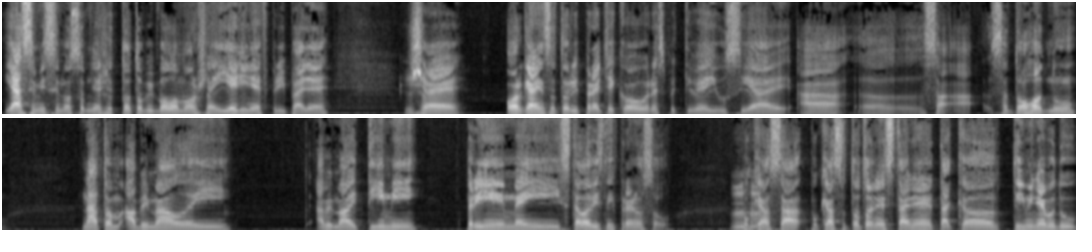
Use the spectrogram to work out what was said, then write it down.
ja si myslím osobne, že toto by bolo možné jedine v prípade, že organizátori pretekov, respektíve UCI a uh, sa, a, sa dohodnú na tom, aby mali aby mali týmy príjmy z televíznych prenosov. Mm-hmm. Pokiaľ, sa, pokiaľ sa toto nestane, tak uh, týmy nebudú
